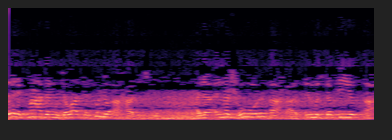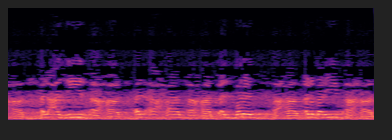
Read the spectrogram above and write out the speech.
ذلك ما عدا المتواتر كله أحد المشهور أحد المستفيض أحد العزيز أحد الآحاد أحد الفرد أحد الغريب أحد.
